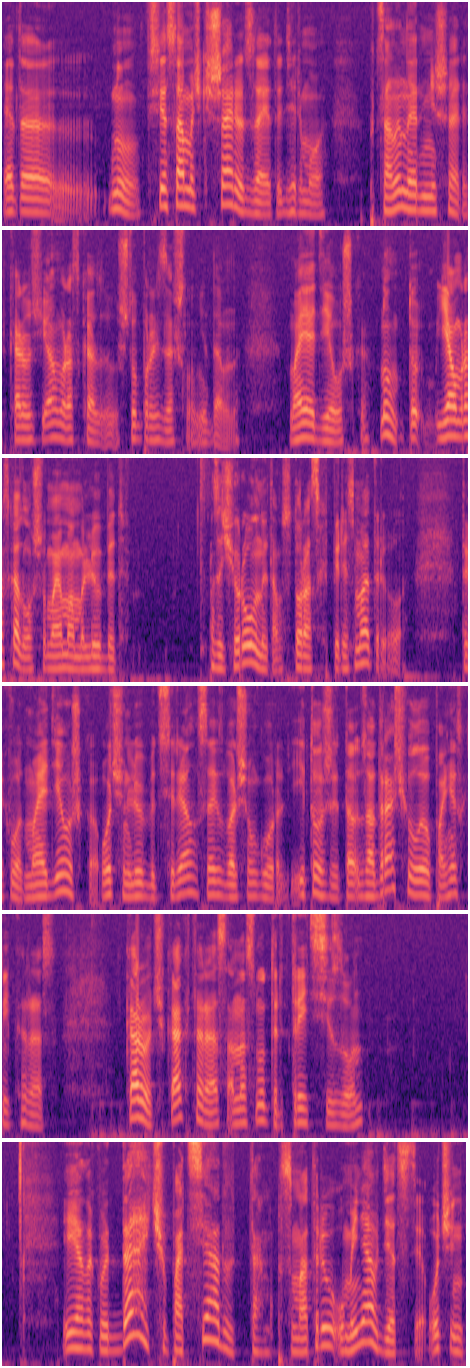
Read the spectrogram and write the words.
это, ну, все самочки шарят за это дерьмо. Пацаны, наверное, не шарят. Короче, я вам рассказываю, что произошло недавно. Моя девушка, ну, то, я вам рассказывал, что моя мама любит зачарованный, там сто раз их пересматривала. Так вот, моя девушка очень любит сериал «Секс в большом городе». И тоже задрачивала его по несколько раз. Короче, как-то раз она смотрит третий сезон, и я такой, дай, что подсяду, там, посмотрю. У меня в детстве очень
